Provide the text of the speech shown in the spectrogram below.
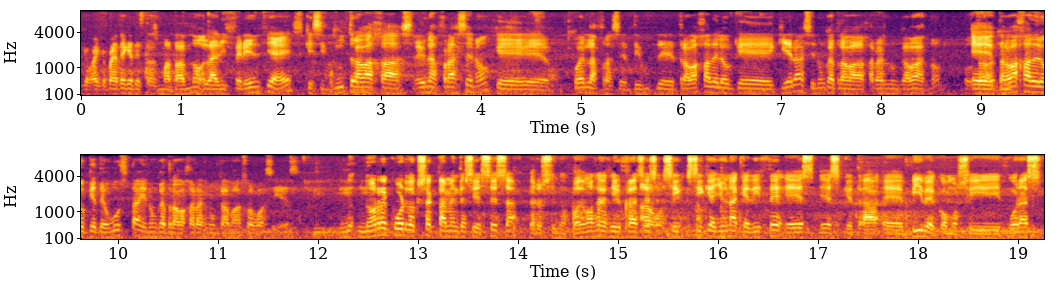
que parece que te estás matando, la diferencia es que si tú trabajas, hay una frase, ¿no? Que, ¿Cuál es la frase? Trabaja de lo que quieras y nunca trabajarás nunca más, ¿no? O tra- Eh, trabaja de lo que te gusta y nunca trabajarás nunca más, o algo así es. No, no recuerdo exactamente si es esa, pero si nos podemos decir frases, sí, sí que hay una que dice es, es que eh, vive como si fueras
